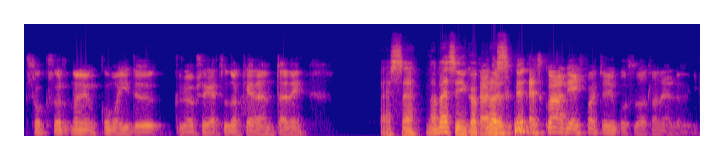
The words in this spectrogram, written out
sokszor nagyon komoly időkülönbséget tudnak jelenteni. Persze. Na beszéljünk akkor. Tehát ez, az... ez kvázi egyfajta jogosulatlan előny.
